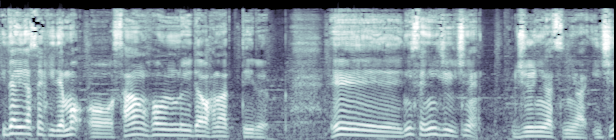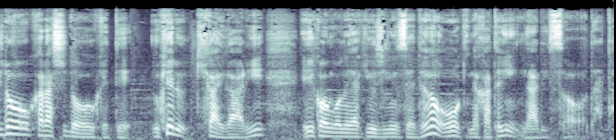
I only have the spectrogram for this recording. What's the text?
左打席でも3本塁打を放っている。えー、2021年12月には一郎から指導を受けて、受ける機会があり、今後の野球人生での大きな糧になりそうだと。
